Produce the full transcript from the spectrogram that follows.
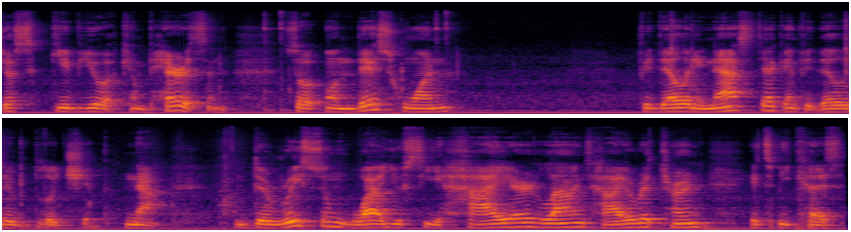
just give you a comparison. So on this one, Fidelity Nasdaq and Fidelity Blue Chip. Now, the reason why you see higher lines, higher return, it's because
